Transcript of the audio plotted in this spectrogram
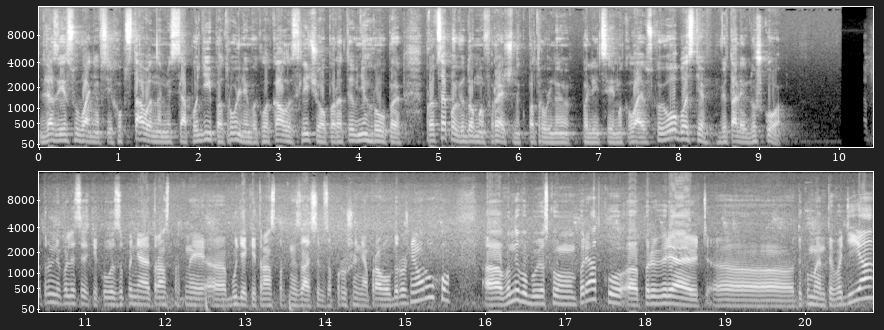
Для з'ясування всіх обставин на місця подій патрульні викликали слідчо-оперативні групи. Про це повідомив речник патрульної поліції Миколаївської області Віталій Душко. Патрульні поліцейські, коли зупиняють транспортний е, будь-який транспортний засіб за порушення правил дорожнього руху, е, вони в обов'язковому порядку е, перевіряють документи водія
